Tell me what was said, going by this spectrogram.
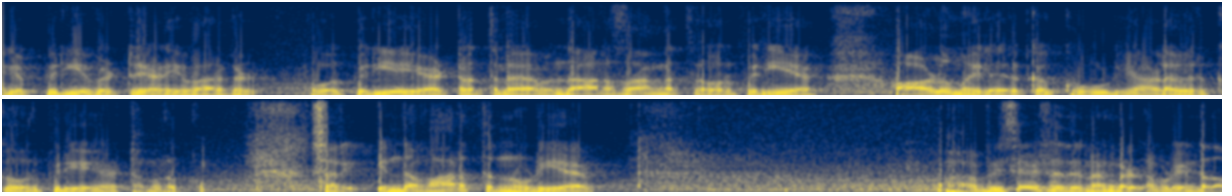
மிகப்பெரிய வெற்றி அடைவார்கள். ஒரு பெரிய ஏற்றத்தில் வந்து அரசாங்கத்தில் ஒரு பெரிய ஆளுமையில் இருக்கக்கூடிய அளவிற்கு ஒரு பெரிய ஏற்றம் இருக்கும். சரி இந்த வாரத்தினுடைய விசேஷ தினங்கள் அப்படின்றத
